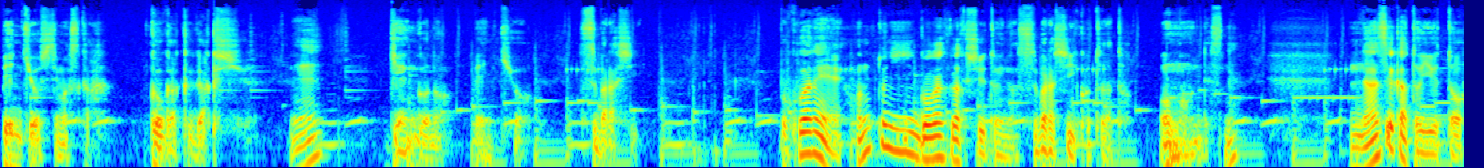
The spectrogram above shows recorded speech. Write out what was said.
勉強してますか？語学学習。ね。言語の勉強。素晴らしい。僕はね本当に語学学習というのは素晴らしいことだと思うんですね。なぜかというと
